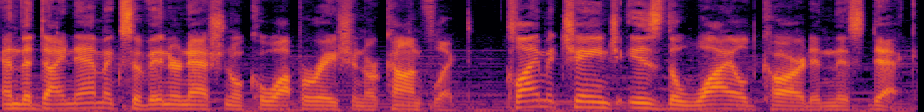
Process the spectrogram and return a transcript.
and the dynamics of international cooperation or conflict. Climate change is the wild card in this deck.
